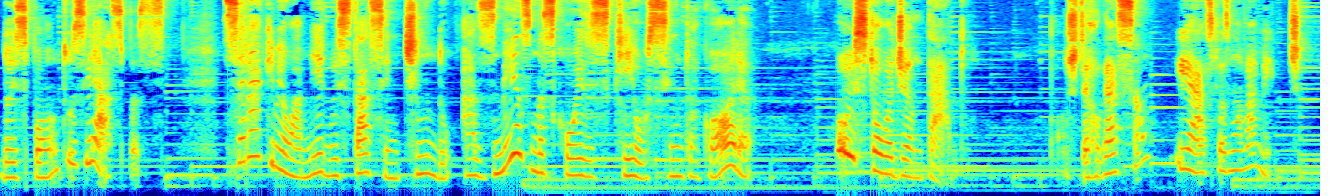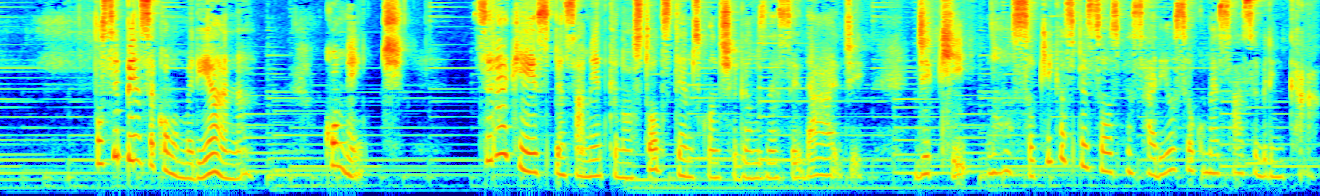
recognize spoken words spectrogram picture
dois pontos e aspas. Será que meu amigo está sentindo as mesmas coisas que eu sinto agora? Ou estou adiantado? Ponto de interrogação e aspas novamente. Você pensa como Mariana? Comente. Será que é esse pensamento que nós todos temos quando chegamos nessa idade? De que, nossa, o que, que as pessoas pensariam se eu começasse a brincar?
